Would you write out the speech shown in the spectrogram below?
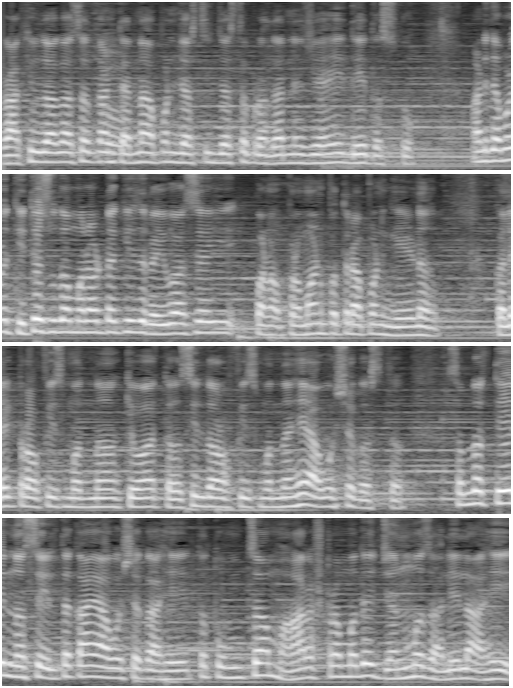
राखीव जागा असतात कारण त्यांना आपण जास्तीत जास्त प्राधान्य जे आहे देत असतो. आणि त्यामुळे तिथे सुद्धा मला वाटतं की रहिवासी प्रमाणपत्र आपण घेणं कलेक्टर ऑफिसमधनं किंवा तहसीलदार ऑफिसमधनं हे आवश्यक असतं. समजा ते नसेल तर काय आवश्यक आहे? तर तुमचा महाराष्ट्रामध्ये जन्म झालेला आहे.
